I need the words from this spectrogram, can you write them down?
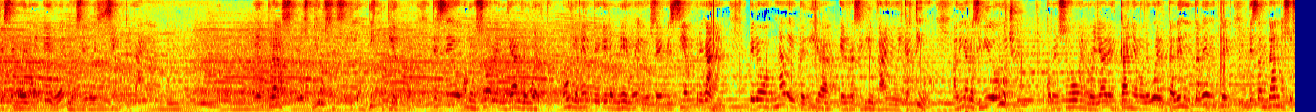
Teseo era un héroe y los héroes siempre ganan. Mientras los dioses seguían discutiendo, Teseo comenzó a renguear de vuelta. Obviamente era un héroe y los héroes siempre ganan, pero nada impedía el recibir daño y castigo. Había recibido mucho. Comenzó a enrollar el cáñamo de vuelta lentamente, desandando sus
